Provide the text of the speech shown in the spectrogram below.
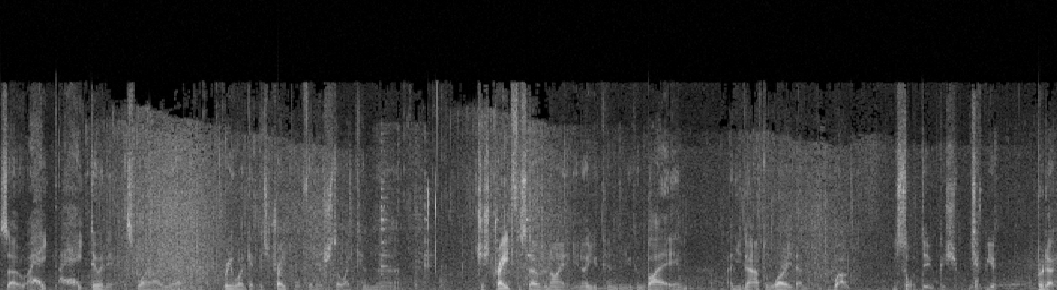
So I hate I hate doing it. That's why I uh, really want to get this trade port finished, so I can uh, just trade for stone and iron. You know, you can you can buy it in, and you don't have to worry then. Well, you sort of do because you, your product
